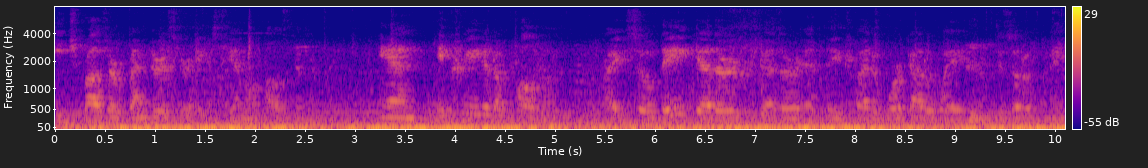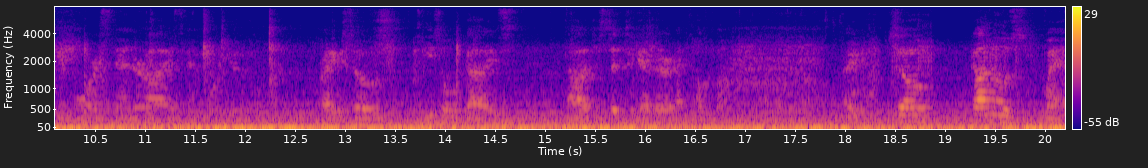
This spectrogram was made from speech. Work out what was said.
each browser renders your HTML files differently and it created a problem, right? So they gathered together and they try to work out a way to sort of make it more standardized and more uniform, right? So these old guys uh, just sit together and talk about it, right? So God knows when,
